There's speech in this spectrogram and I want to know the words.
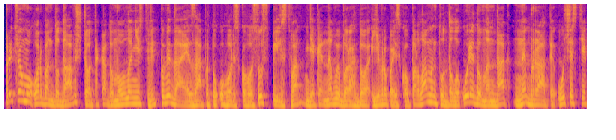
При цьому Орбан додав, що така домовленість відповідає запиту угорського суспільства, яке на виборах до європейського парламенту дало уряду мандат не брати участі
